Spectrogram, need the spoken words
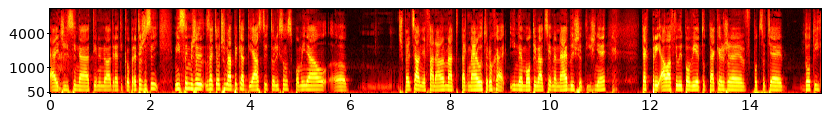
aj GC na Tireno Adriatico, pretože si myslím, že zatiaľ čo napríklad jazdci, ktorých som spomínal, uh, špeciálne Fanavermat, tak majú trocha iné motivácie na najbližšie týždne, tak pri Ala Filipovi je to také, že v podstate do tých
